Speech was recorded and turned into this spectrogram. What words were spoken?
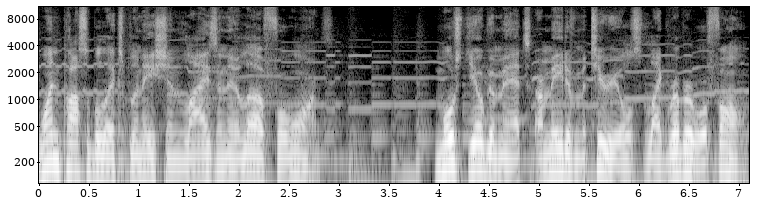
One possible explanation lies in their love for warmth. Most yoga mats are made of materials like rubber or foam,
